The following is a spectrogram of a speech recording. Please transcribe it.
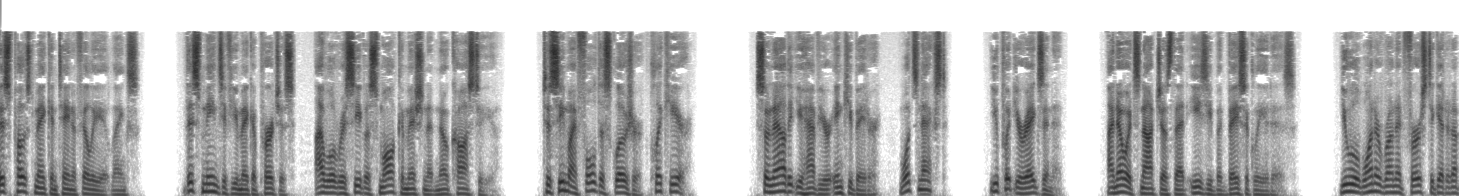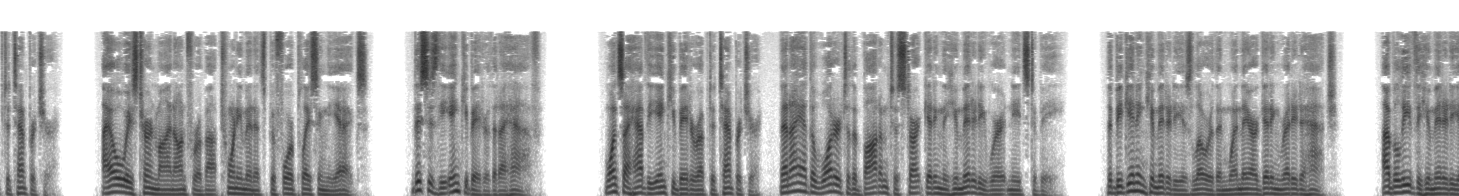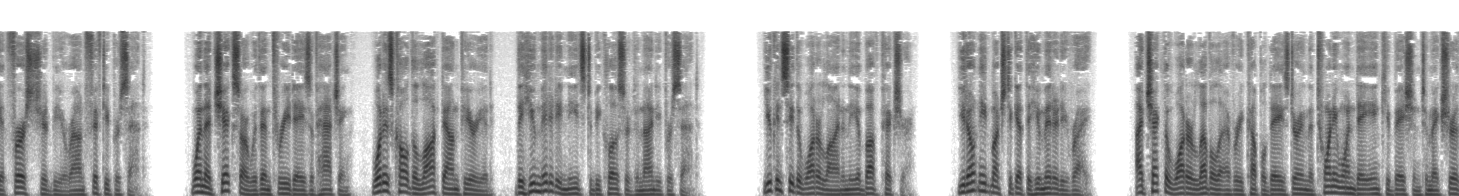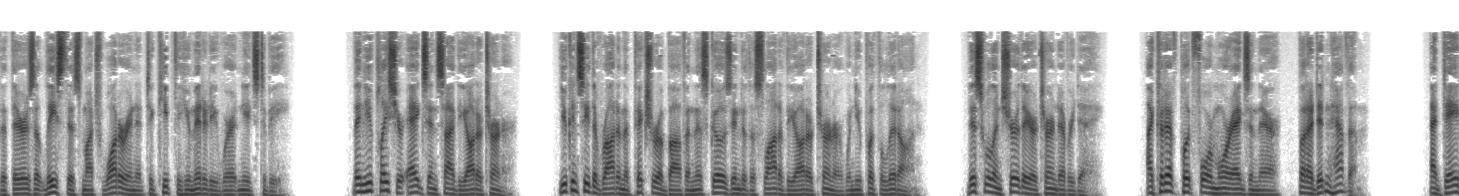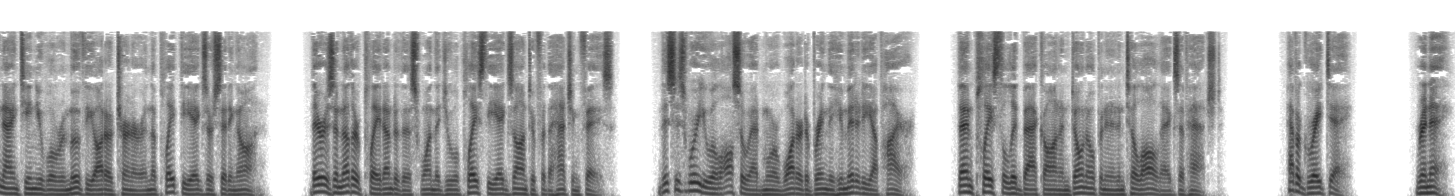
This post may contain affiliate links. This means if you make a purchase, I will receive a small commission at no cost to you. To see my full disclosure, click here. So now that you have your incubator, what's next? You put your eggs in it. I know it's not just that easy, but basically it is. You will want to run it first to get it up to temperature. I always turn mine on for about 20 minutes before placing the eggs. This is the incubator that I have. Once I have the incubator up to temperature, then I add the water to the bottom to start getting the humidity where it needs to be. The beginning humidity is lower than when they are getting ready to hatch. I believe the humidity at first should be around 50%. When the chicks are within three days of hatching, what is called the lockdown period, the humidity needs to be closer to 90%. You can see the water line in the above picture. You don't need much to get the humidity right. I check the water level every couple days during the 21 day incubation to make sure that there is at least this much water in it to keep the humidity where it needs to be. Then you place your eggs inside the auto turner. You can see the rod in the picture above, and this goes into the slot of the auto turner when you put the lid on. This will ensure they are turned every day. I could have put four more eggs in there, but I didn't have them. At day 19, you will remove the auto turner and the plate the eggs are sitting on. There is another plate under this one that you will place the eggs onto for the hatching phase. This is where you will also add more water to bring the humidity up higher. Then place the lid back on and don't open it until all eggs have hatched. Have a great day. Renee.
